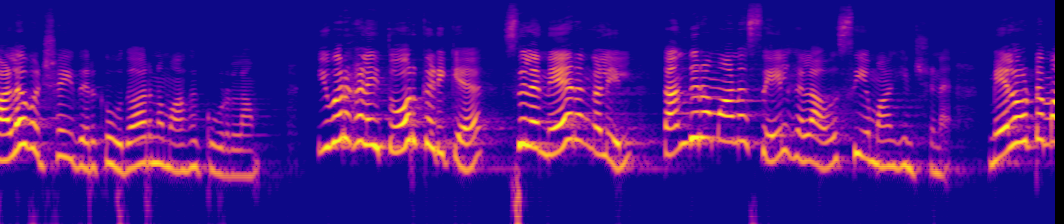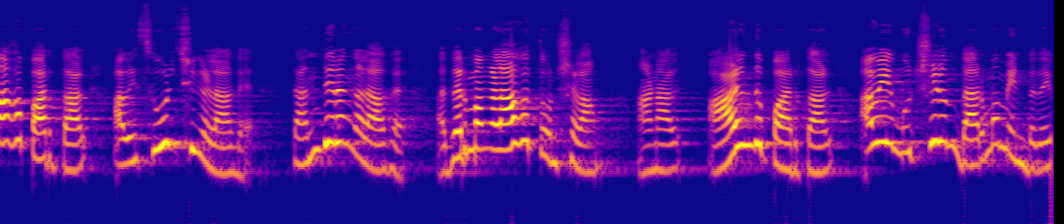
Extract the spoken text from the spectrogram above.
பலவற்றை இதற்கு உதாரணமாக கூறலாம். இவர்களை தோற்கடிக்க சில நேரங்களில் தந்திரமான செயல்கள் அவசியமாகின்றன. மேலோட்டமாக பார்த்தால் அவை சூழ்ச்சிகளாக தந்திரங்களாக அதர்மங்களாக தோன்றலாம். ஆனால் ஆழ்ந்து பார்த்தால் அவை முற்றிலும் தர்மம் என்பதை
